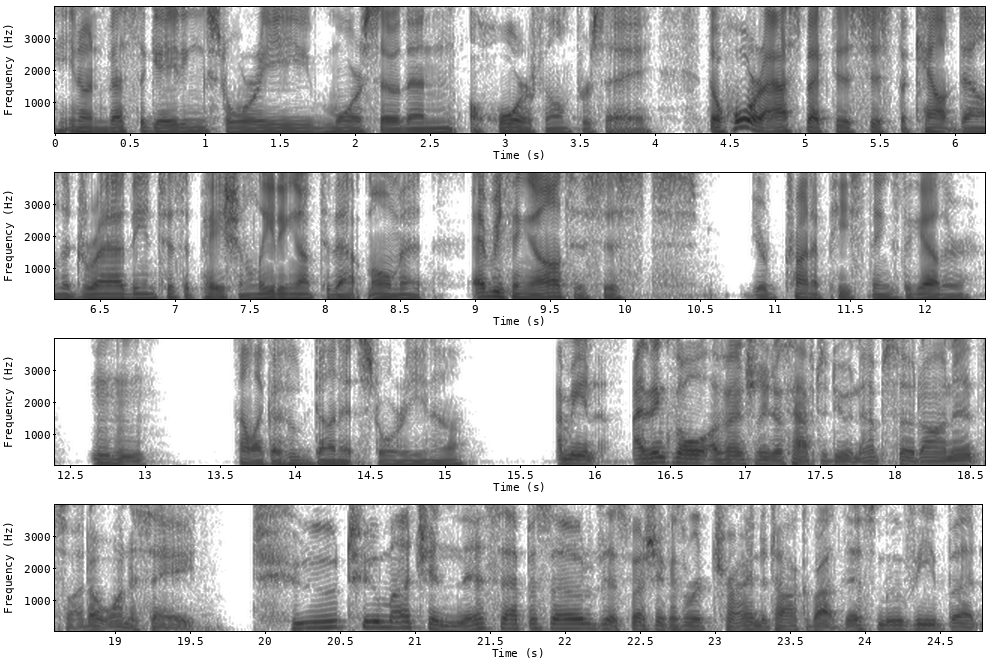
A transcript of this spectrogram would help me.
you know, investigating story more so than a horror film per se. The horror aspect is just the countdown, the dread, the anticipation leading up to that moment. Everything else is just you're trying to piece things together. Mm-hmm. Kind of like a who done it story, you know. I mean, I think we'll eventually just have to do an episode on it, so I don't want to say too too much in this episode, especially because we're trying to talk about this movie, but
